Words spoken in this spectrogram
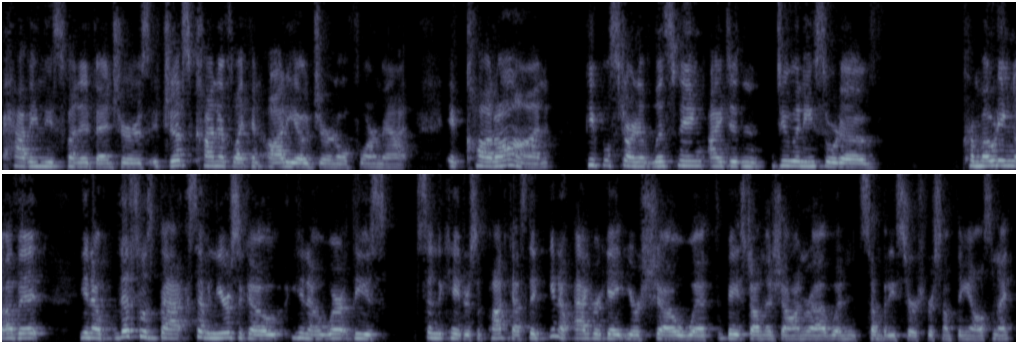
having these fun adventures. It just kind of like an audio journal format. It caught on. People started listening. I didn't do any sort of promoting of it. You know, this was back seven years ago, you know, where these syndicators of podcasts, they, you know, aggregate your show with based on the genre when somebody searched for something else. And I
